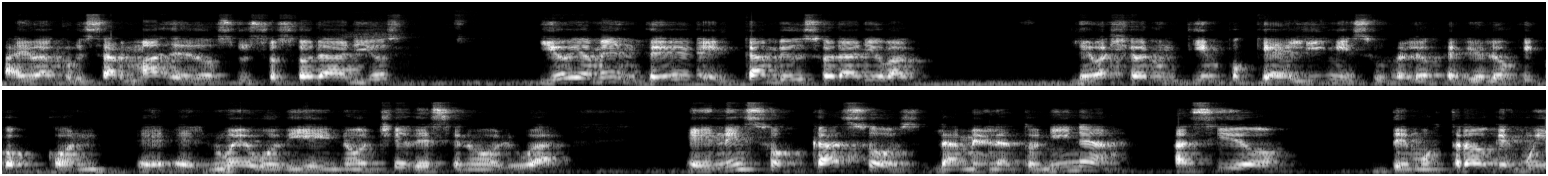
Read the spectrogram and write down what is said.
ahí va a cruzar más de dos usos horarios y obviamente el cambio de uso horario va le va a llevar un tiempo que alinee sus relojes biológicos con eh, el nuevo día y noche de ese nuevo lugar. En esos casos, la melatonina ha sido demostrado que es muy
